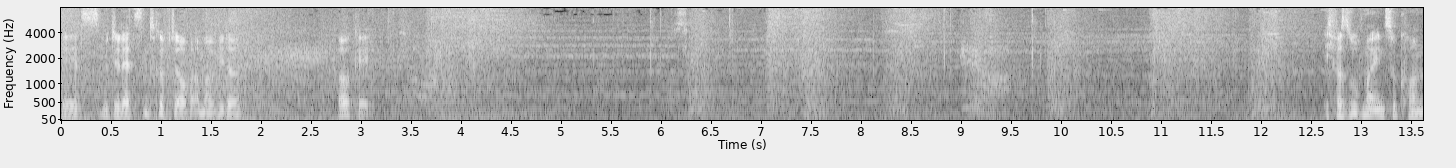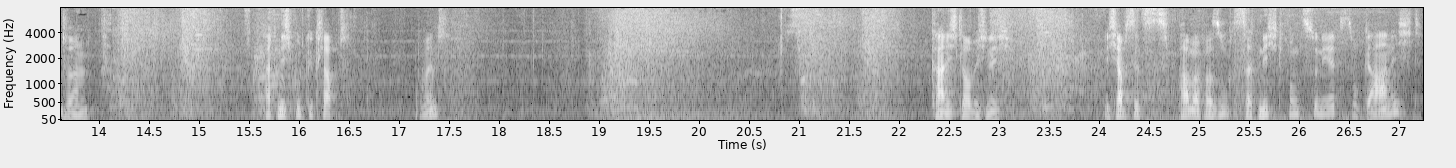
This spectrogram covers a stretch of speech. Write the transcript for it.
Ja, jetzt mit der letzten trifft er auf einmal wieder. Okay. Ich versuche mal ihn zu kontern. Hat nicht gut geklappt. Moment. Kann ich, glaube ich, nicht. Ich habe es jetzt ein paar Mal versucht, es hat nicht funktioniert, so gar nicht.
